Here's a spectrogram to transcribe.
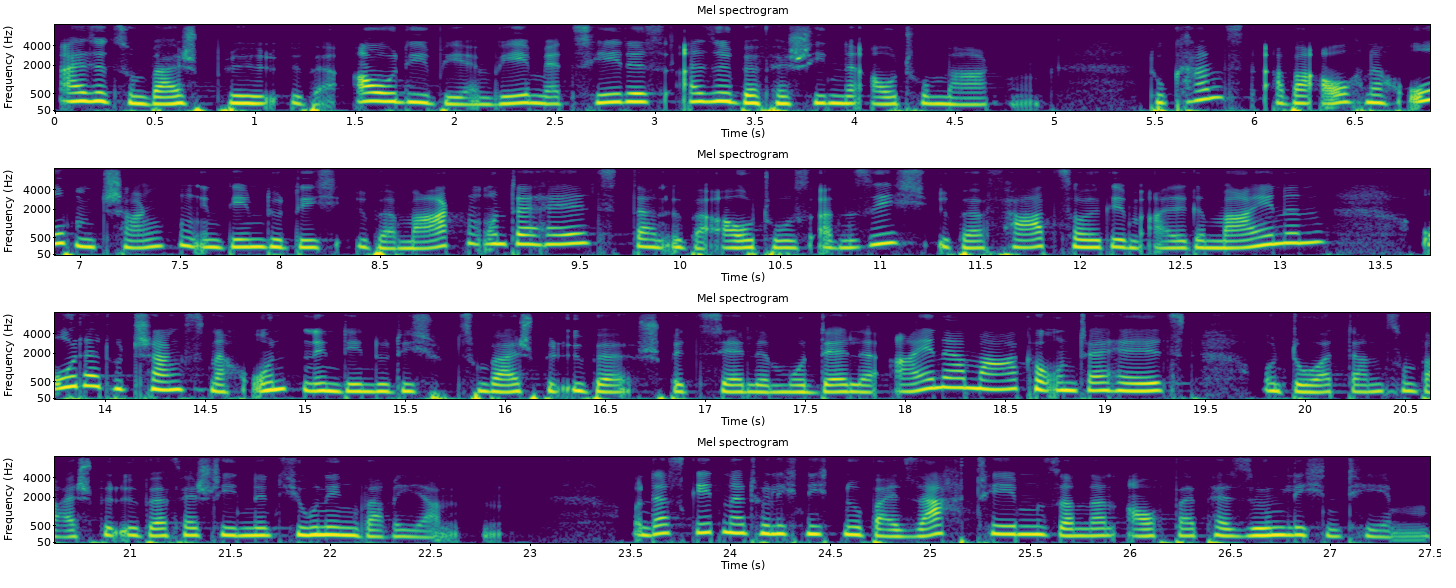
Also zum Beispiel über Audi, BMW, Mercedes, also über verschiedene Automarken. Du kannst aber auch nach oben chunken, indem du dich über Marken unterhältst, dann über Autos an sich, über Fahrzeuge im Allgemeinen oder du chunkst nach unten, indem du dich zum Beispiel über spezielle Modelle einer Marke unterhältst und dort dann zum Beispiel über verschiedene Tuning-Varianten. Und das geht natürlich nicht nur bei Sachthemen, sondern auch bei persönlichen Themen.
